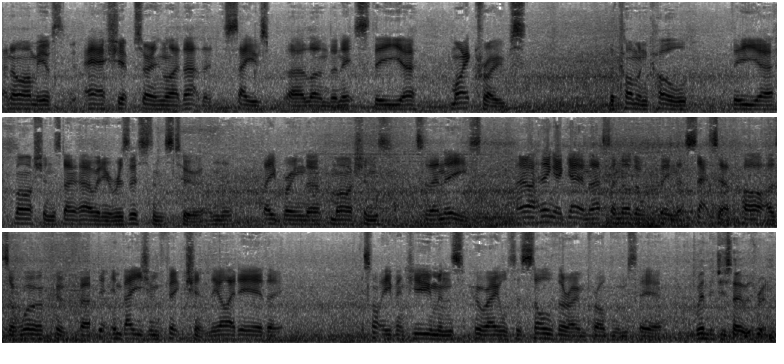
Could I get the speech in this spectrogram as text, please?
an army of airships or anything like that that saves uh, London. It's the uh, microbes, the common cold. The uh, Martians don't have any resistance to it, and they bring the Martians to their knees. And I think again that's another thing that sets it apart as a work of uh, invasion fiction. The idea that it's not even humans who are able to solve their own problems here. When did you say it was written?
